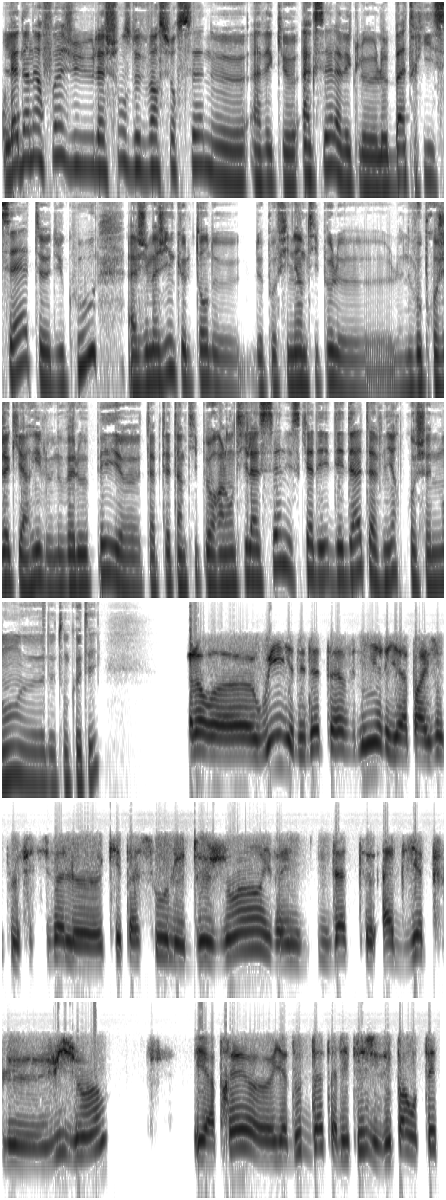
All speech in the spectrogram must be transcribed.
la dernière fois, j'ai eu la chance de te voir sur scène euh, avec euh, Axel, avec le, le batterie 7. euh, du coup, Euh, j'imagine que le temps de, de peaufiner un petit peu le, le nouveau projet qui arrive, le nouvel EP, euh, t'as peut-être un petit peu ralenti la scène. Est-ce qu'il y a des, des dates à venir prochainement euh, de ton côté? Alors euh, oui, il y a des dates à venir. Il y a par exemple le festival euh, Kepasso le 2 juin. Il y avoir une, une date à Dieppe le 8 juin. Et après, euh, il y a d'autres dates à l'été. Je les ai pas en tête,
